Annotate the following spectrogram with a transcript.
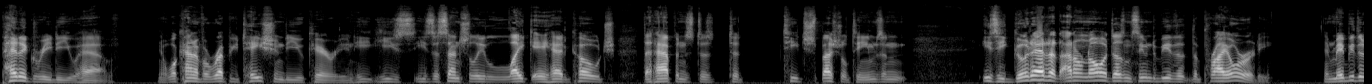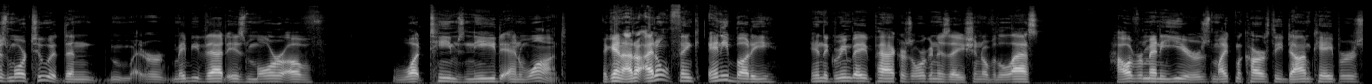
pedigree do you have? You know, what kind of a reputation do you carry? And he, he's he's essentially like a head coach that happens to, to teach special teams. And is he good at it? I don't know. It doesn't seem to be the, the priority. And maybe there's more to it than, mm, or maybe that is more of what teams need and want. Again, I don't, I don't think anybody in the Green Bay Packers organization over the last however many years, Mike McCarthy, Dom Capers,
